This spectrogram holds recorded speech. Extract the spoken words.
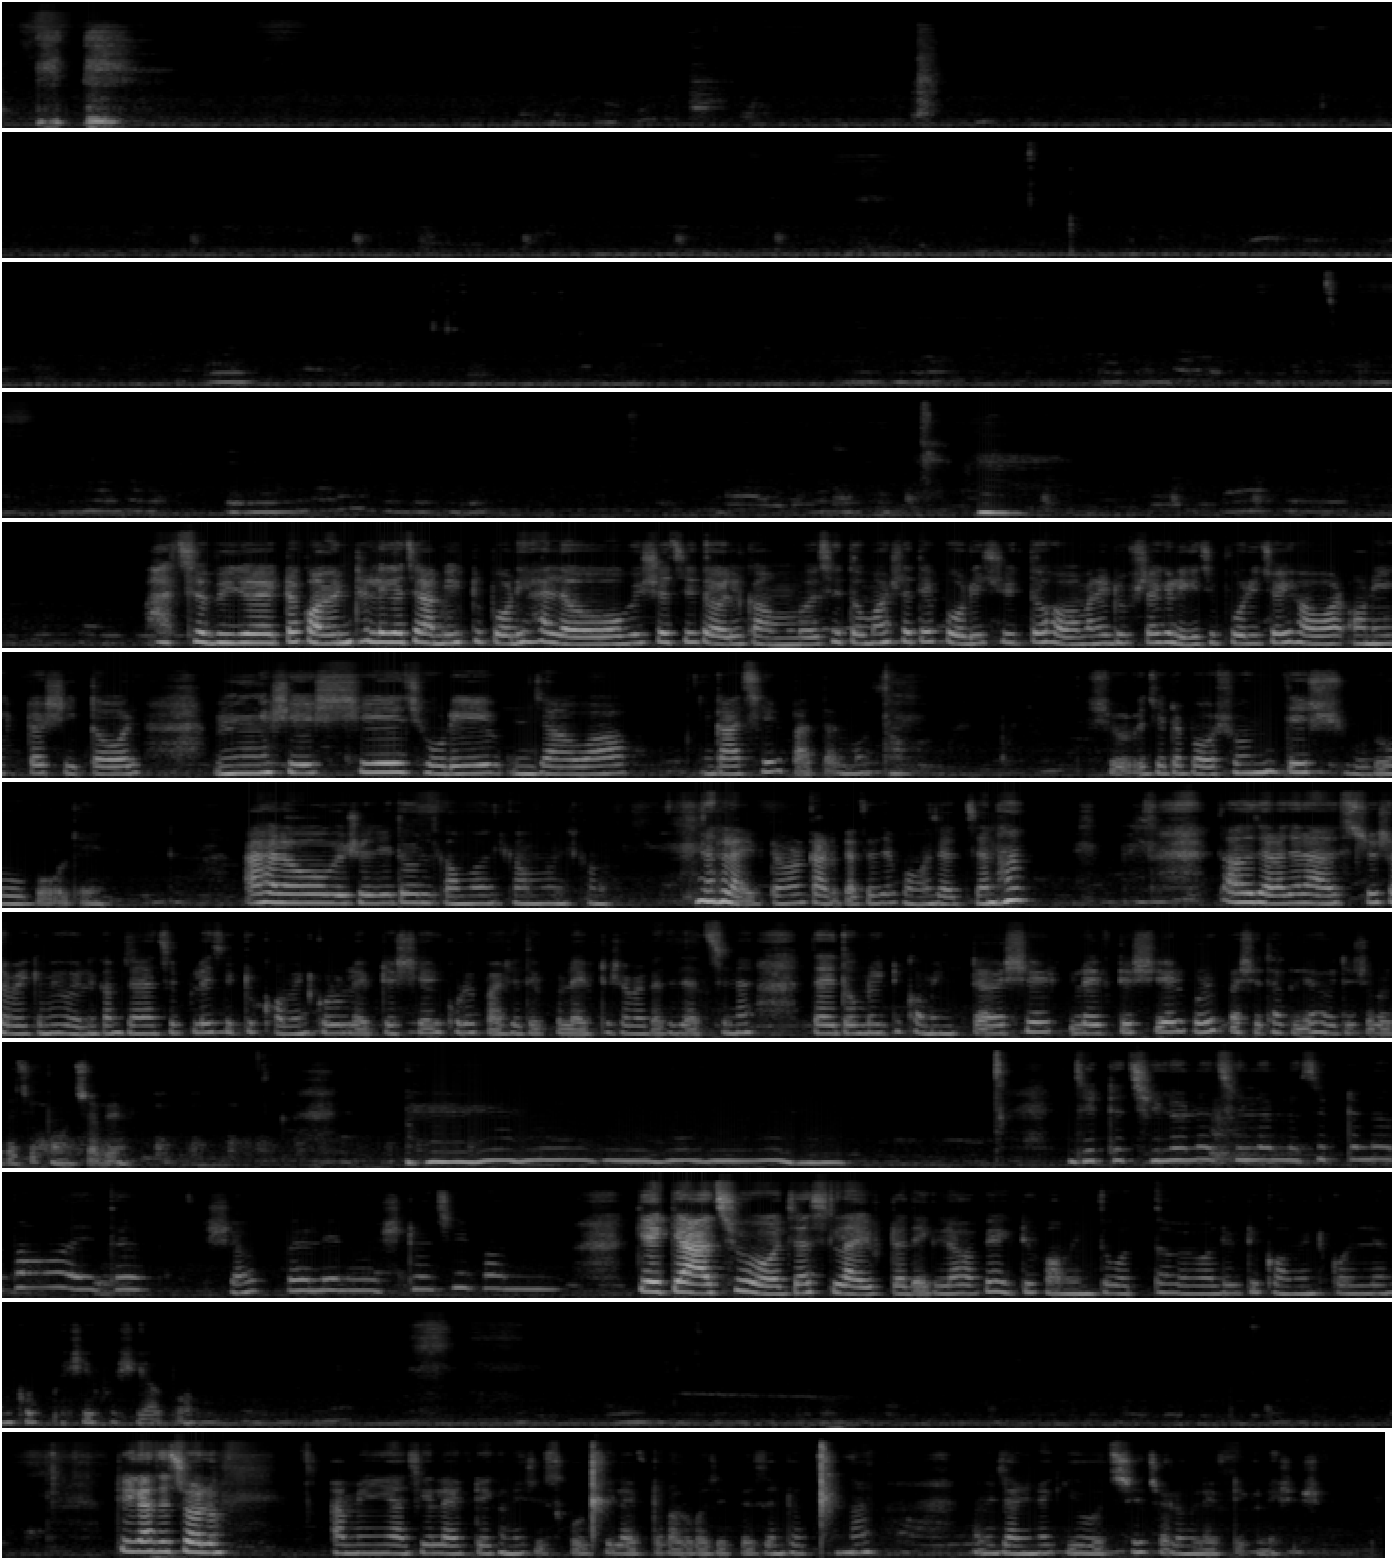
আচ্ছা বিজয় একটা কমেন্ট লেগেছে, আমি একটু পড়ি। হ্যালো অবিশ্বাসী ওয়েলকাম বলছে, তোমার সাথে পরিচিত হওয়া মানে ডুবসাকে লিখেছে, পরিচয় হওয়ার অনেকটা শীতল। শেষে ঝরে যাওয়া গাছের পাতার মতো। যেটা বসন্তের শুরু বলে। Hello Biswajit welcome, welcome, welcome. লাইভটা আমার কার কাছে যে পৌঁছাচ্ছে না। তাও যারা, যারা আসছো সবাইকে আমি ওয়েলকাম জানাচ্ছি। প্লিজ একটু কমেন্ট করো, লাইভটা শেয়ার করে পাশে থেকো। লাইভটা সবার কাছে যাচ্ছে না। তাই তোমরা একটু কমেন্টটা শেয়ার লাইভটা শেয়ার করে পাশে থাকলে হয়তো সবার কাছে পৌঁছাবে। যেটা ছিল না ছিল না সেটা না পাই থাক সব পেলে নষ্ট জীবন। কে কে আছো? জাস্ট লাইভটা দেখলে হবে, একটু কমেন্ট তো করতে হবে, বলো একটু কমেন্ট করলে আমি খুব বেশি খুশি হব। ঠিক আছে, চলো। আমি আজকে লাইভটা এখানে শেষ করছি। লাইভটা কারও কাছে প্রেজেন্ট হচ্ছে না। আমি জানি না কি হচ্ছে। চলো আমি লাইভটা এখানে শেষ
